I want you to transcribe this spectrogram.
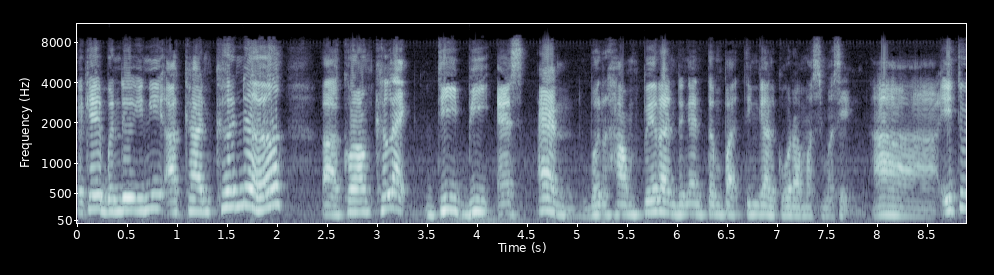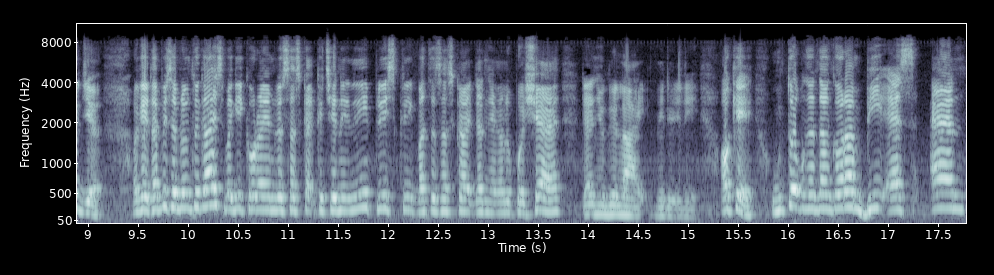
okay, benda ini akan kena uh, korang collect DBSN berhampiran dengan tempat tinggal korang masing-masing. Ha, itu je. Okey, tapi sebelum tu guys, bagi korang yang belum subscribe ke channel ini, please klik button subscribe dan jangan lupa share dan juga like video ini. Okey, untuk pengetahuan korang, BSN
